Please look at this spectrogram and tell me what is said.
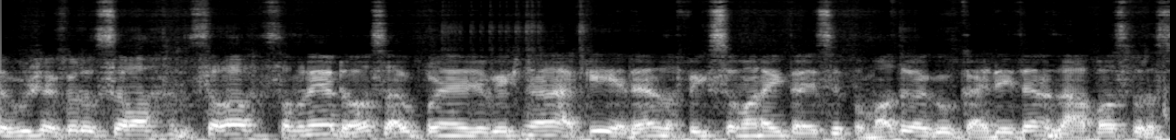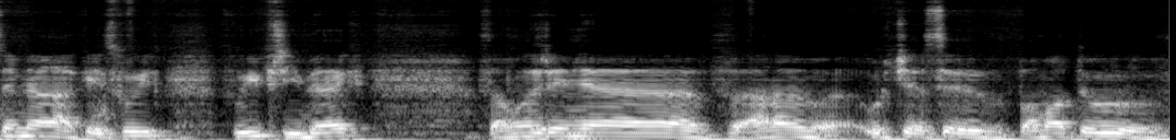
eh, už jako docela, docela samozřejmě dost a úplně, že bych měl nějaký jeden zafixovaný, který si pamatuju, jako každý ten zápas prostě měl nějaký svůj, svůj příběh. Samozřejmě, já nevím, určitě si pamatuju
